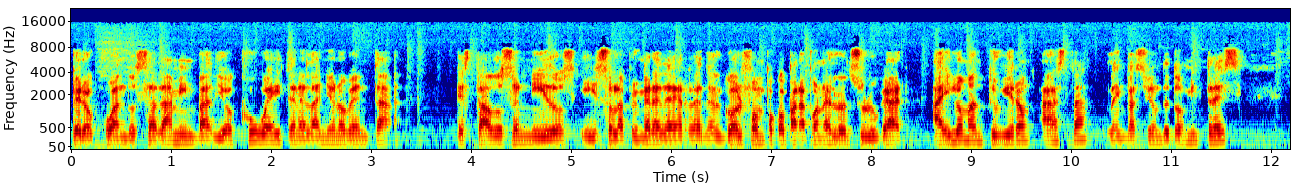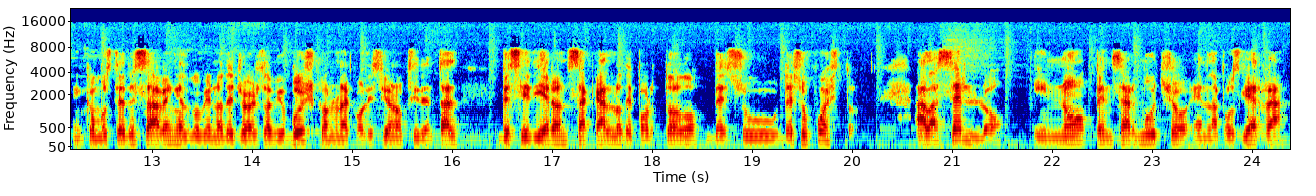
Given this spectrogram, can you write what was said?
pero cuando Saddam invadió Kuwait en el año 90, Estados Unidos hizo la primera guerra del Golfo un poco para ponerlo en su lugar. Ahí lo mantuvieron hasta la invasión de 2003. Y como ustedes saben, el gobierno de George W. Bush con una coalición occidental decidieron sacarlo de por todo de su, de su puesto. Al hacerlo y no pensar mucho en la posguerra,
